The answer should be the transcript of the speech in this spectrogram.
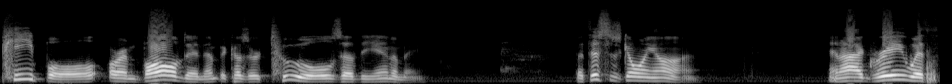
people are involved in it because they're tools of the enemy. But this is going on. And I agree with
